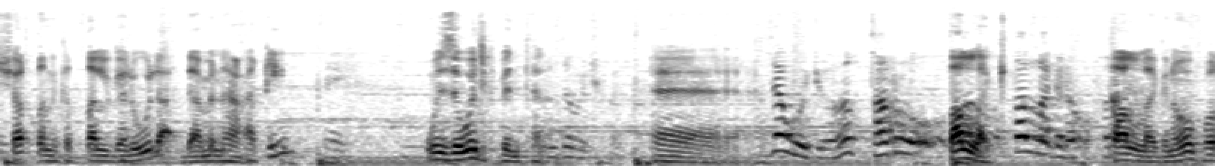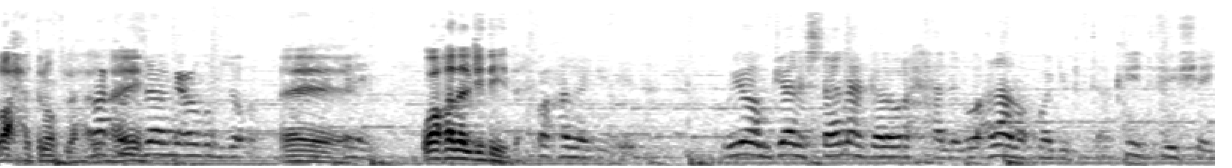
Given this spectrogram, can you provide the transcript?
الشرط انك الطلقه الأولى دام انها عقيم. إيه. ونزوجك بنتنا نزوج بنت آه. زوجوه اضطروا طلق. طلق نوف طلق نوف وراحت نوف ما لها كان إيه. زال يعوض بزوج إيه. إيه. وأخذ الجديدة. وأخذ الجديدة. ويوم جاني السنة قالوا رح حلل واعلامك ما جبت أكيد في شيء.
